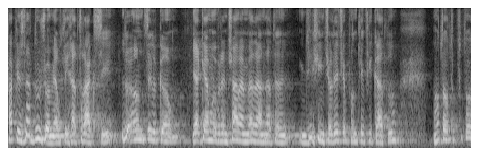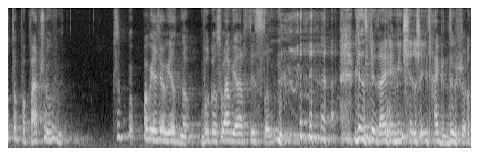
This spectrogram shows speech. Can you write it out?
papież za dużo miał tych atrakcji, że on tylko, jak ja mu wręczałem medal na to dziesięciolecie pontyfikatu, no to, to, to popatrzył, powiedział jedno, błogosławię artystom. Więc wydaje mi się, że i tak dużo.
